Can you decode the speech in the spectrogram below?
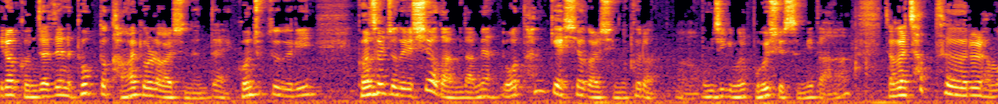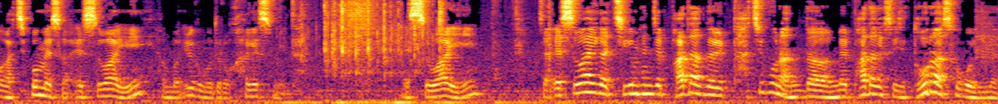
이런 건자재는 더욱더 강하게 올라갈 수 있는데 건축주들이 건설주들이 쉬어간다면 이것 함께 쉬어갈 수 있는 그런 어, 움직임을 보일 수 있습니다. 자 그럼 차트를 한번 같이 보면서 SY 한번 읽어보도록 하겠습니다. SY 자, SY가 지금 현재 바닥을 다지고 난 다음에 바닥에서 이제 돌아서고 있는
